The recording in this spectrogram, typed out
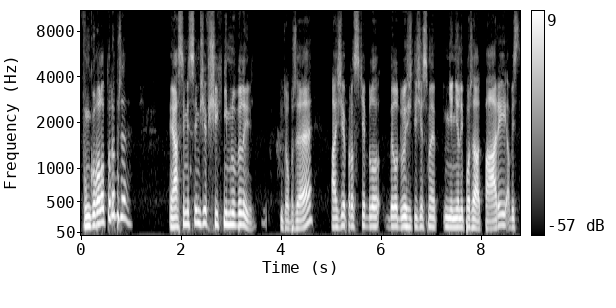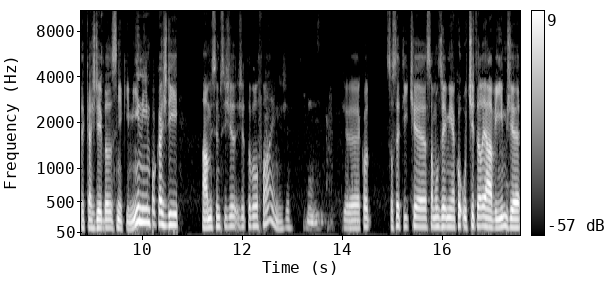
fungovalo to dobře. Já si myslím, že všichni mluvili dobře a že prostě bylo, bylo důležité, že jsme měnili pořád páry, abyste každý byl s někým jiným po každý a myslím si, že, že to bylo fajn. Že, že jako, co se týče samozřejmě jako učitel, já vím, že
